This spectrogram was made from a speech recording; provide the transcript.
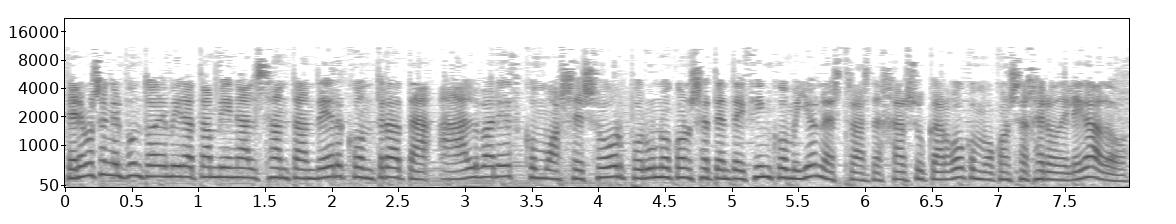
Tenemos en el punto de mira también al Santander contrata a Álvarez como asesor por 1,75 millones tras dejar su cargo como consejero delegado.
